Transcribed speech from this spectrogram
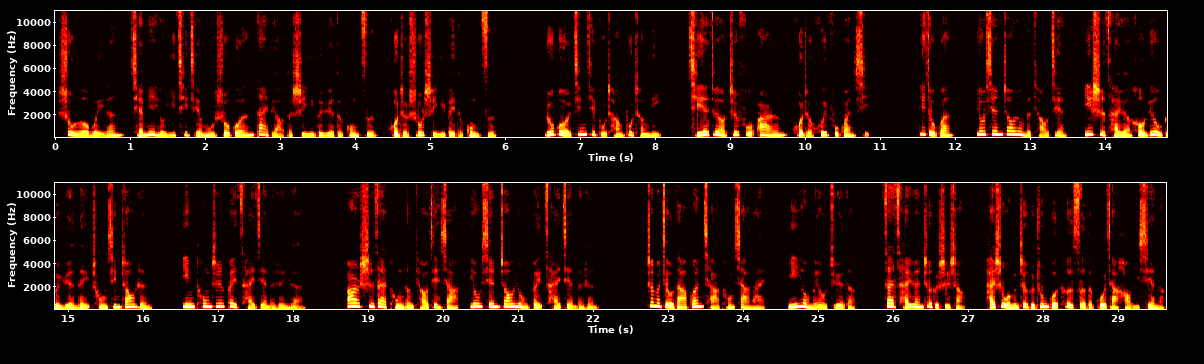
数额为 n。前面有一期节目说过，n 代表的是一个月的工资，或者说是一倍的工资。如果经济补偿不成立，企业就要支付二 n 或者恢复关系。第九关优先招用的条件，一是裁员后六个月内重新招人，应通知被裁减的人员；二是在同等条件下优先招用被裁减的人。这么九大关卡通下来，你有没有觉得在裁员这个事上？还是我们这个中国特色的国家好一些呢？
